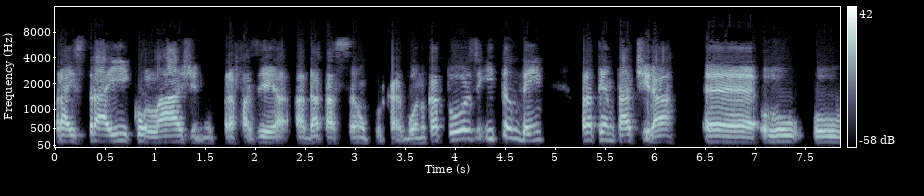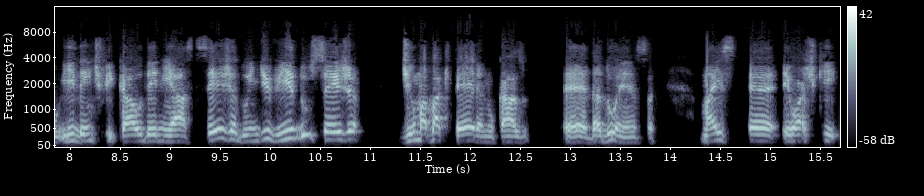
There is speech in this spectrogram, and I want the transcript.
para extrair colágeno para fazer a, a, datação por carbono 14 e também para tentar tirar é, ou, ou, identificar o DNA, seja do indivíduo, seja de uma bactéria, no caso é, da doença. Mas é, eu acho que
